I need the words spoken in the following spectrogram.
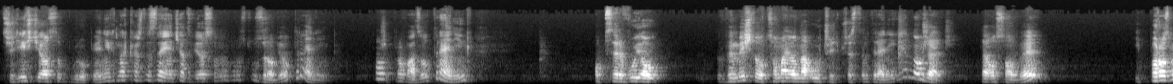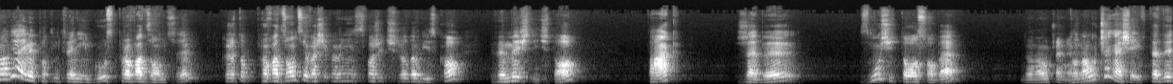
30 osób w grupie, niech na każde zajęcia dwie osoby po prostu zrobią trening. Przeprowadzą trening, obserwują, wymyślą, co mają nauczyć przez ten trening. Jedną rzecz, te osoby i porozmawiajmy po tym treningu z prowadzącym, tylko że to prowadzący właśnie powinien stworzyć środowisko, wymyślić to tak, żeby zmusić tą osobę Do nauczenia. do się. nauczenia się i wtedy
